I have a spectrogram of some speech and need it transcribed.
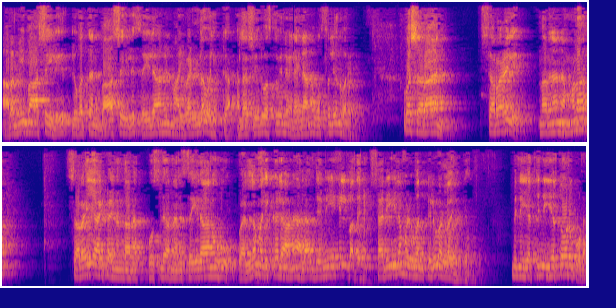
അറബി ഭാഷയിൽ ലുഹത്തൻ ഭാഷയിൽ സൈലാനുൽമായി വെള്ള വലിക്കുക. അല്ല ഷെയ്ൽ വസ്തുവിന്റെ മേലെ. അതിനാണ് ഉസൽ എന്ന് പറയുന്നത്. അപ്പൊ ഷറാൻ. ഷറയിൽ എന്ന് പറഞ്ഞാൽ നമ്മൾ ഷറയായിട്ട് അതിനെന്താണ്? ഉസൽ പറഞ്ഞാൽ സൈലാനുഹു. വെള്ളം വലിക്കലാണ്. അല ജമീൽ ബദനി ശരീരം മുഴുവനത്തിൽ വെള്ളം വലിക്കുക പിന്നെ ഇയ്യത്തിന് ഇയ്യത്തോട് കൂടെ.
